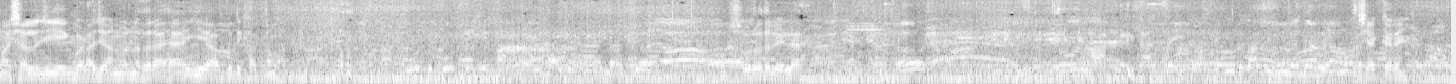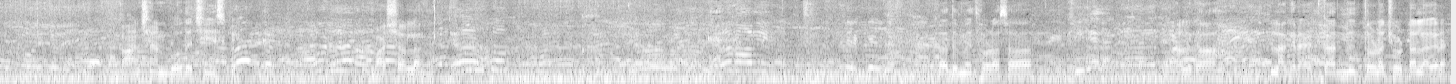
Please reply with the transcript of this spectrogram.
माशाल्लाह जी, एक बड़ा जानवर नज़र आया है, ये आपको दिखाता हूँ। खूबसूरत लेला है। चेक करें। कान शान बहुत अच्छे हैं इसके। माशाल्लाह। कद में थोड़ा सा हल्का लग रहा है। कद थोड़ा छोटा लग रहा है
